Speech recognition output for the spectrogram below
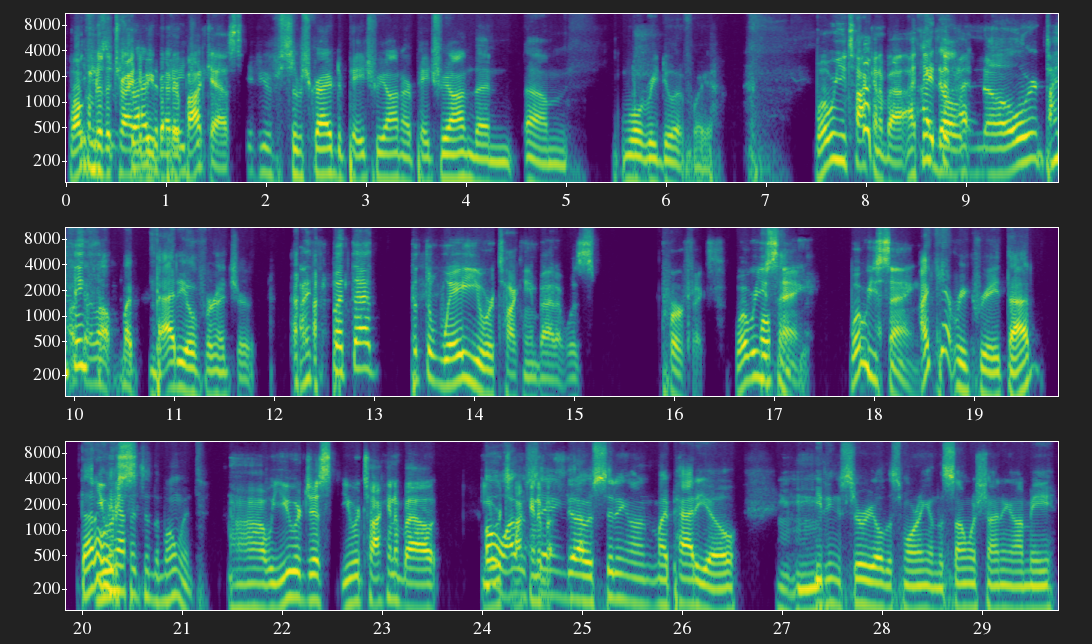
Welcome to the Trying to Be to Better Patreon- podcast. if you've subscribed to Patreon or Patreon, then um, we'll redo it for you. What were you talking about? I I don't that- know. We're I think- about my patio furniture. I, I but that but the way you were talking about it was perfect. What were you Well, saying? What were you saying? I can't recreate that. That You only were happens in the moment. Uh, well, you were just you were talking about you oh, were I was talking saying that I was sitting on my patio Mhm. eating cereal this morning, and the sun was shining on me,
